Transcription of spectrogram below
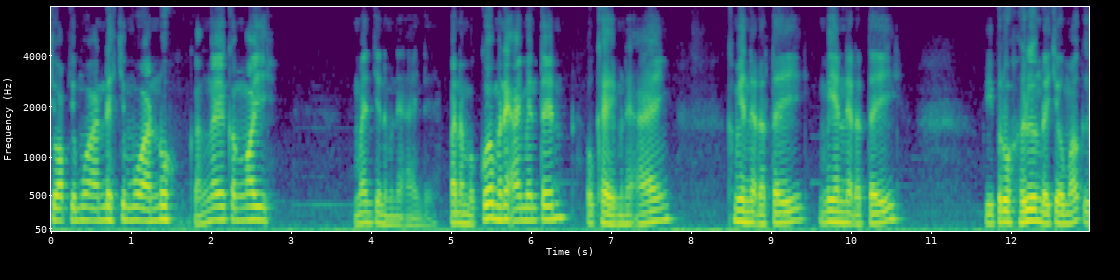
ជាប់ជាមួយអានេះជាមួយអានោះកងេកងុយមិនមែនជាម្នាក់ឯងទេប៉ុន្តែមកគួរម្នាក់ឯងមែនទេអូខេម្នាក់ឯងគ្មានអ្នកដតីមានអ្នកដតីពីព្រោះរឿងដែលចូលមកគឺ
